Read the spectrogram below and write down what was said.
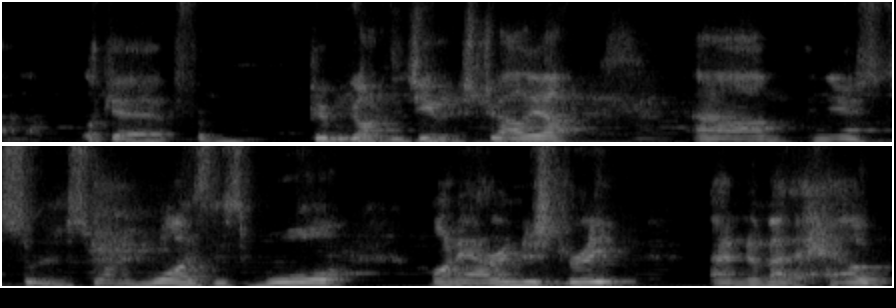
uh, like a from people going to the gym in Australia. Um, and you're sort of just wondering why is this war on our industry? And no matter how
